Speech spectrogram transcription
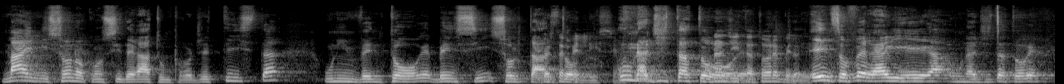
Mai mi sono considerato un progettista, un inventore, bensì soltanto un agitatore. Un agitatore bellissimo. Enzo Ferrari era un agitatore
